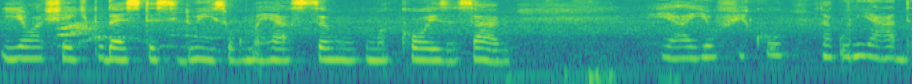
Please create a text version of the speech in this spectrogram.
E eu achei que pudesse ter sido isso, alguma reação, alguma coisa, sabe? E aí eu fico agoniada.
